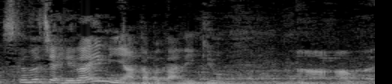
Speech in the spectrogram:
इसका तो चेहरा ही नहीं आता पता नहीं क्यों हाँ अब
